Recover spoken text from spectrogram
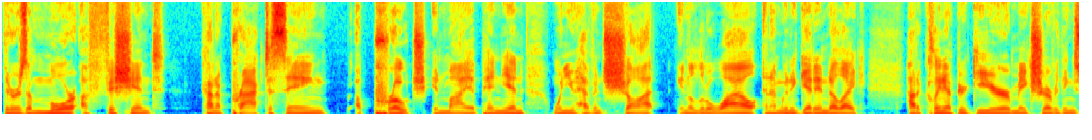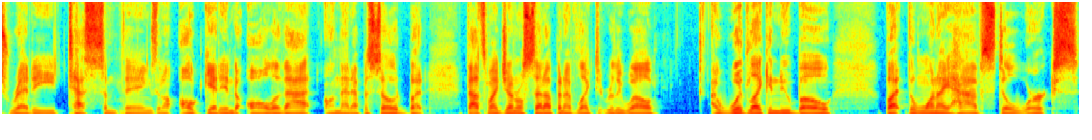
there is a more efficient kind of practicing approach, in my opinion, when you haven't shot in a little while. And I'm going to get into like how to clean up your gear, make sure everything's ready, test some things. And I'll, I'll get into all of that on that episode. But that's my general setup, and I've liked it really well. I would like a new bow, but the one I have still works.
